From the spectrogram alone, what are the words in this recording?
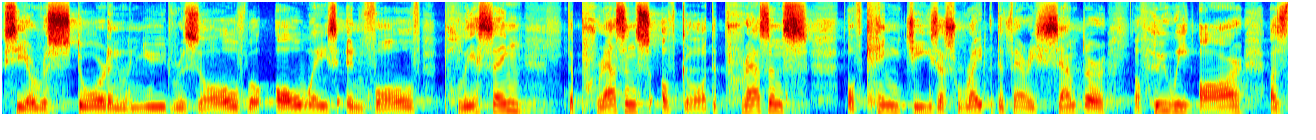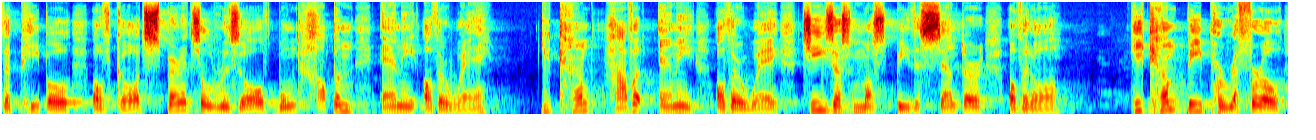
See, a restored and renewed resolve will always involve placing the presence of God, the presence of King Jesus right at the very center of who we are as the people of God. Spiritual resolve won't happen any other way. You can't have it any other way. Jesus must be the center of it all. He can't be peripheral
